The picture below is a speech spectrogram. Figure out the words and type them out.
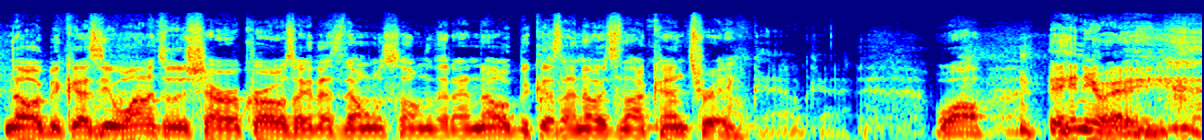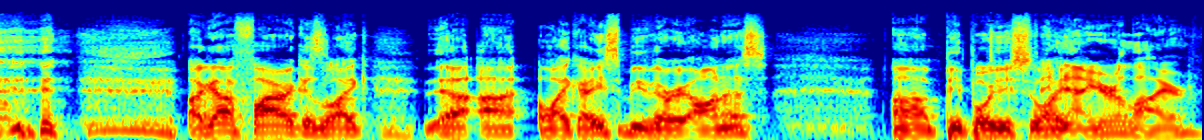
No, because he wanted to do Sheryl Crow. I was like, that's the only song that I know because I know it's not country. Okay, okay. Well, anyway, I got fired because like, uh, I, like I used to be very honest. Uh, people used to And like, now you're a liar.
